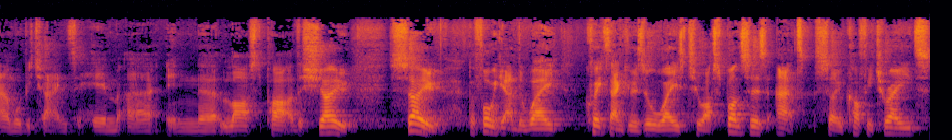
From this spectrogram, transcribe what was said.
and we'll be chatting to him uh, in the last part of the show. So before we get underway, quick thank you as always to our sponsors at So Coffee Trades.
